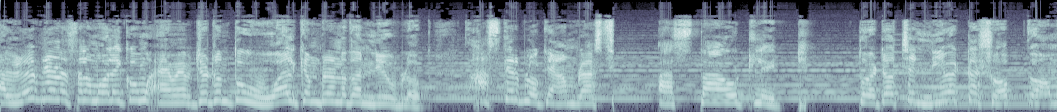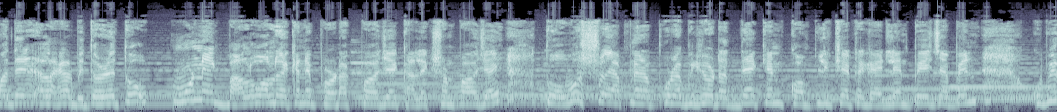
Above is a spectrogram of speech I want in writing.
এভরিওয়ান আসসালামু আলাইকুম। আই এম এফজটন তো welcome to another new blog আজকের ব্লগে আমরা আসছি পাস্তা আউটলেট তো এটা হচ্ছে নিউ একটা শপ তো আমাদের এলাকার ভিতরে তো অনেক ভালো ভালো এখানে প্রোডাক্ট পাওয়া যায় কালেকশন পাওয়া যায়। তো অবশ্যই আপনারা পুরো ভিডিওটা দেখেন কমপ্লিট একটা গাইডলাইন পেয়ে যাবেন। খুবই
